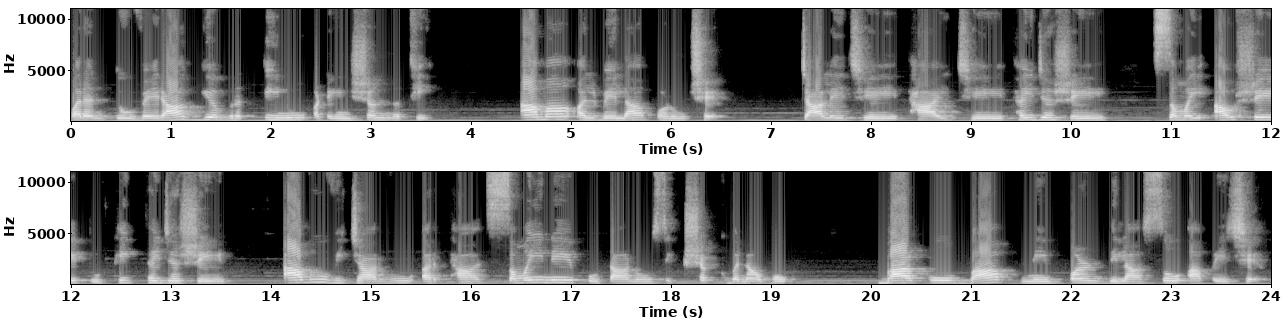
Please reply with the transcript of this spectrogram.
પરંતુ વૈરાગ્ય વૃત્તિનું અટેન્શન નથી. આમાં અલબેલાપણું છે. ચાલે છે, થાય છે, થઈ જશે. સમય આવશે તો ઠીક થઈ જશે. આવું વિચારવું અર્થાત સમયને પોતાનો શિક્ષક બનાવવો. બાળકો બાપને પણ દિલાસો આપે છે.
